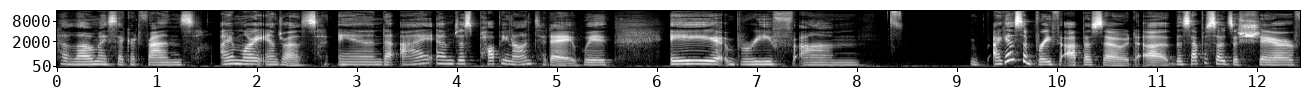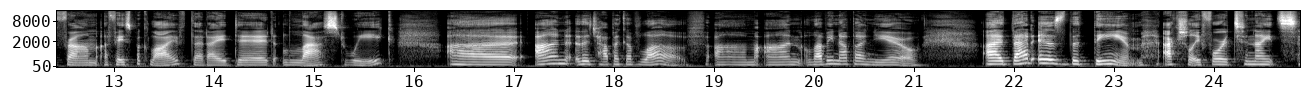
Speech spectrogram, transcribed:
Hello, my sacred friends. I am Laurie Andrus, and I am just popping on today with a brief, um, I guess, a brief episode. Uh, this episode's a share from a Facebook Live that I did last week uh, on the topic of love, um, on loving up on you. Uh, that is the theme, actually, for tonight's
